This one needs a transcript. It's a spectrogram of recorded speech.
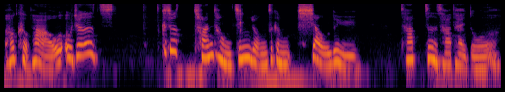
好可怕哦！我我觉得，这就传统金融这个效率差真的差太多了。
